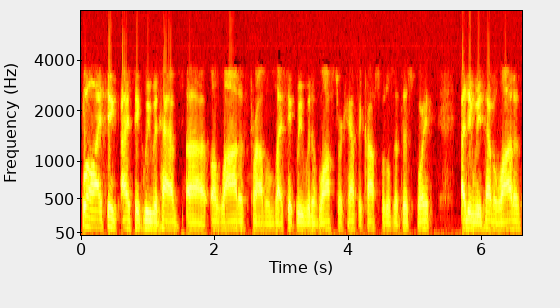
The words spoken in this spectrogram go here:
Well, I think I think we would have uh, a lot of problems. I think we would have lost our Catholic hospitals at this point. I think we'd have a lot of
